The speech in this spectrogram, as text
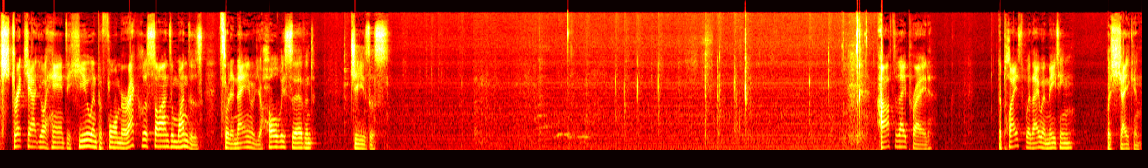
Stretch out your hand to heal and perform miraculous signs and wonders through the name of your holy servant, Jesus. After they prayed, the place where they were meeting was shaken.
